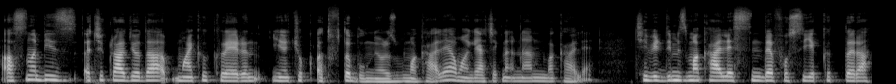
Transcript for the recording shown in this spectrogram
Aslında biz Açık Radyo'da Michael Clare'ın yine çok atıfta bulunuyoruz bu makaleye ama gerçekten önemli makale çevirdiğimiz makalesinde fosil yakıtlara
